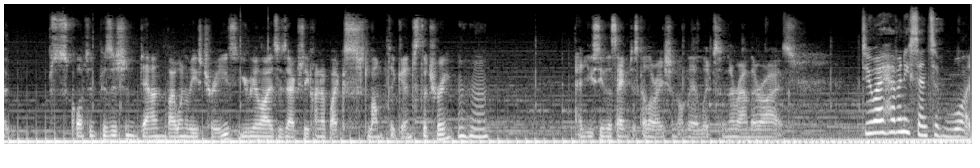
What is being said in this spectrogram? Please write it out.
a, a squatted position down by one of these trees, you realize is actually kind of like slumped against the tree, Mm-hmm. and you see the same discoloration on their lips and around their eyes. Do I have any sense of what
